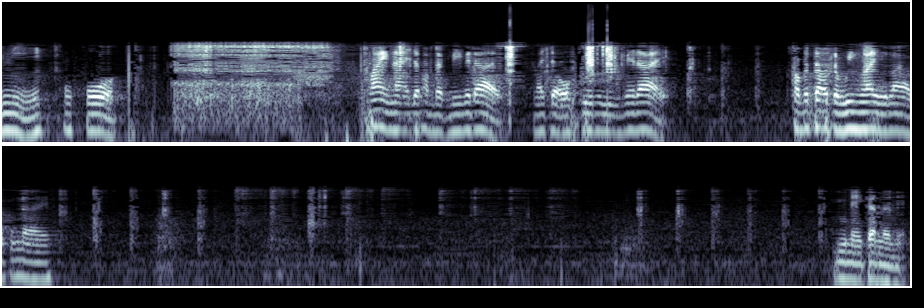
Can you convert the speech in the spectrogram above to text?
มหนี โอ้โห ไม่ นายจะทำแบบนี้ไม่ได้ นายจะออกเกมหนีไม่ได้ ข้าพเจ้าจะวิ่งไล่ล่าพวกนาย อยู่ไหนกันล่ะเนี่ย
